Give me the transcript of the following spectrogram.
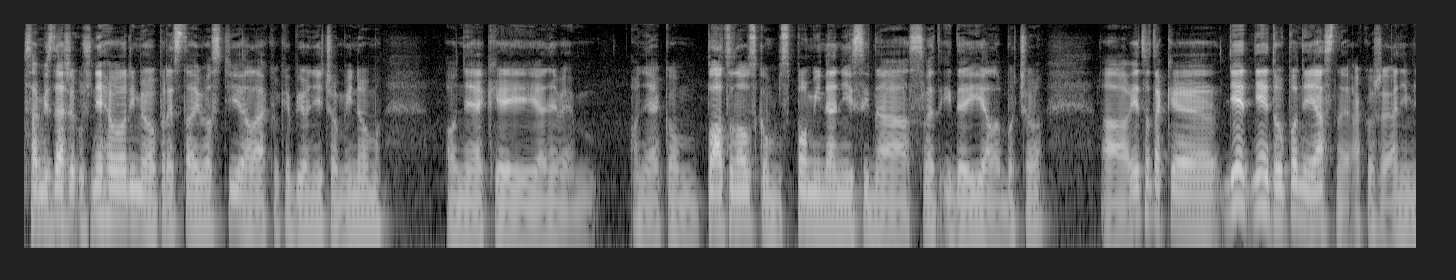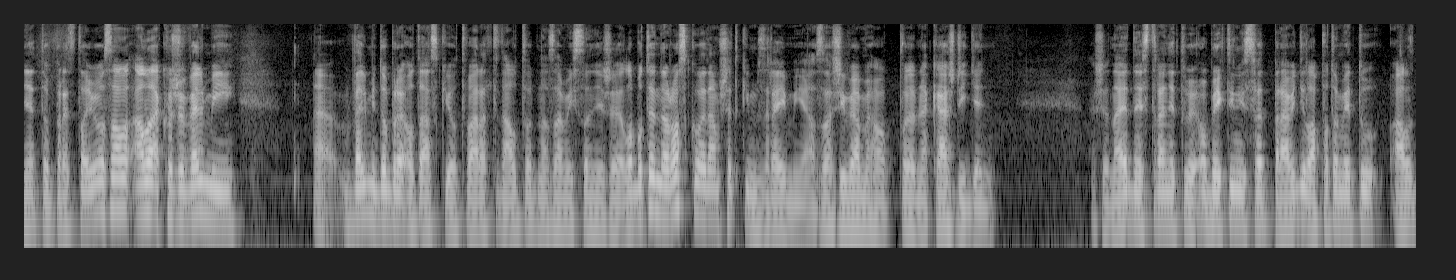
sa mi zdá, že už nehovoríme o predstavivosti, ale ako keby o niečom inom, o nejakej, ja neviem, o nejakom platonovskom spomínaní si na svet ideí alebo čo. A je to také, nie, nie je to úplne jasné, akože ani mne to predstavilo, ale akože veľmi, veľmi dobré otázky otvára ten autor na zamyslenie, že, lebo ten rozkol je nám všetkým zrejmy a zažívame ho podľa mňa každý deň. Že na jednej strane tu je objektívny svet pravidel a potom je tu, ale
